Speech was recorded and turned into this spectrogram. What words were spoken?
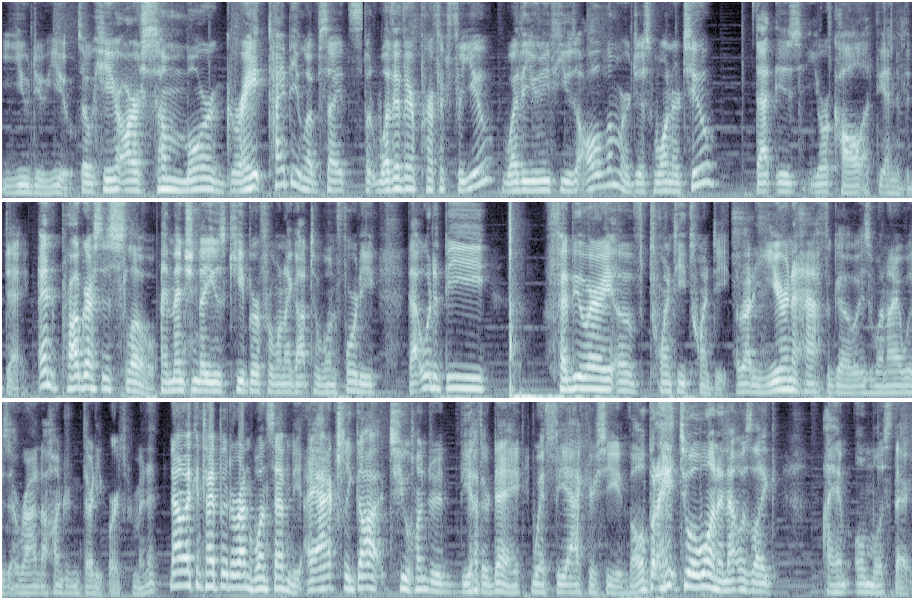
you do you. So here are some more great typing websites, but whether they're perfect for you, whether you need to use all of them or just one or two, that is your call at the end of the day. And progress is slow. I mentioned I used Keybr for when I got to 140. That would be February of 2020, about a year and a half ago is when I was around 130 words per minute. Now I can type it around 170. I actually got 200 the other day with the accuracy involved, but I hit 201 and that was like, I am almost there.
